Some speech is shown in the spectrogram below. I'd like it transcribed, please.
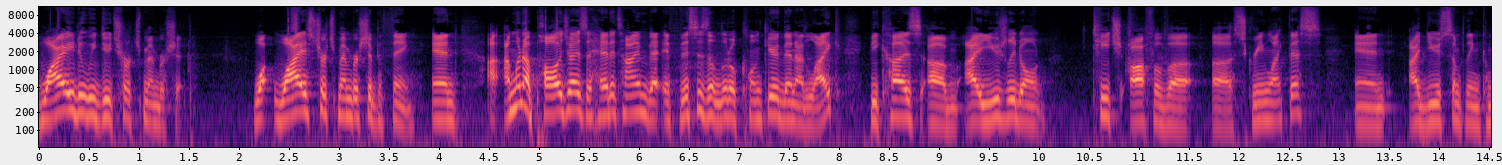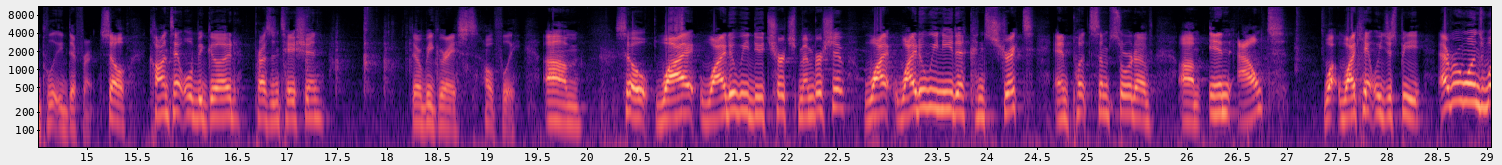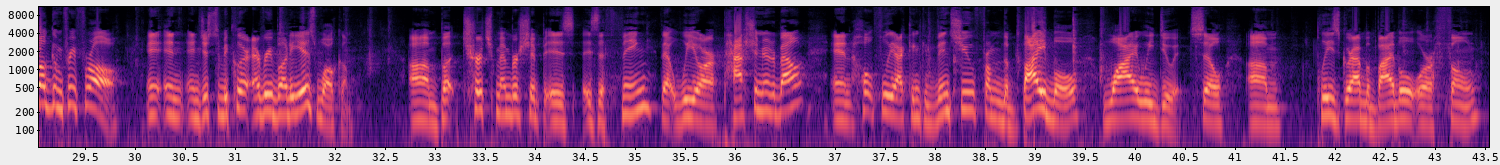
why do we do church membership? Why is church membership a thing? And I'm going to apologize ahead of time that if this is a little clunkier than I'd like, because um, I usually don't teach off of a, a screen like this, and I'd use something completely different. So, content will be good, presentation, there'll be grace, hopefully. Um, so why why do we do church membership? Why why do we need to constrict and put some sort of um, in out? Why, why, can't we just be everyone's welcome, free for all? And, and, and just to be clear, everybody is welcome. Um, but church membership is is a thing that we are passionate about, and hopefully, I can convince you from the Bible why we do it. So um, please grab a Bible or a phone.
